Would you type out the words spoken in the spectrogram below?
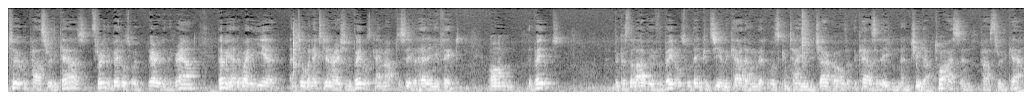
two, it would pass through the cows, three, the beetles were buried in the ground. Then we had to wait a year until the next generation of beetles came up to see if it had any effect on the beetles because the larvae of the beetles would then consume the cow dung that was containing the charcoal that the cows had eaten and chewed up twice and passed through the cow.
